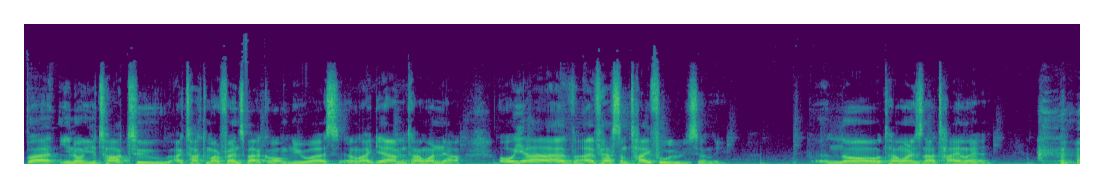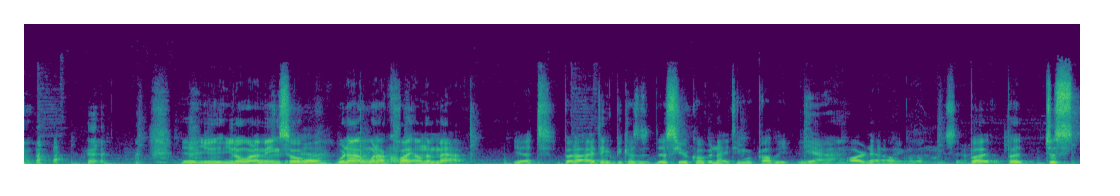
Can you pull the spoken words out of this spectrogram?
but you know, you talk to I talk to my friends back home in the U.S. and I'm like, yeah, I'm in Taiwan now. Oh yeah, I've I've had some Thai food recently. "Uh, no, Taiwan is not Thailand. yeah, you, you know what I mean. So Yeah. we're not we're not quite on the map yet. But I think because this year COVID-19, we're probably Yeah. are now. Making a lot of noise, yeah. But but just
